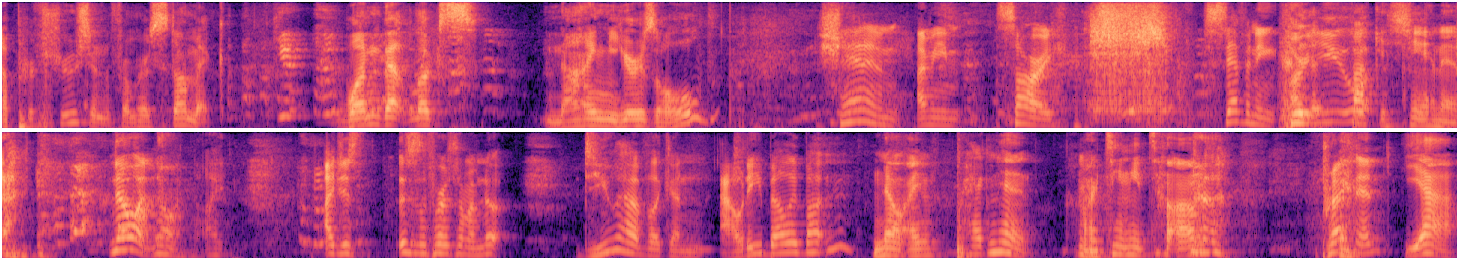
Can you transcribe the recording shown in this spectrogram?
a protrusion from her stomach. One that looks nine years old? Shannon, I mean, sorry. Stephanie, Who are the you fuck is Shannon? No one, no one. I I just this is the first time I'm no Do you have like an Audi belly button? no, I'm pregnant. Martini Tom. Pregnant? yeah.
